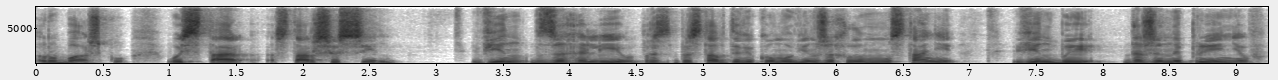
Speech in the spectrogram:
рубашку. Ось стар, старший син, він взагалі, представте, в якому він жахливому стані, він би навіть не прийняв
